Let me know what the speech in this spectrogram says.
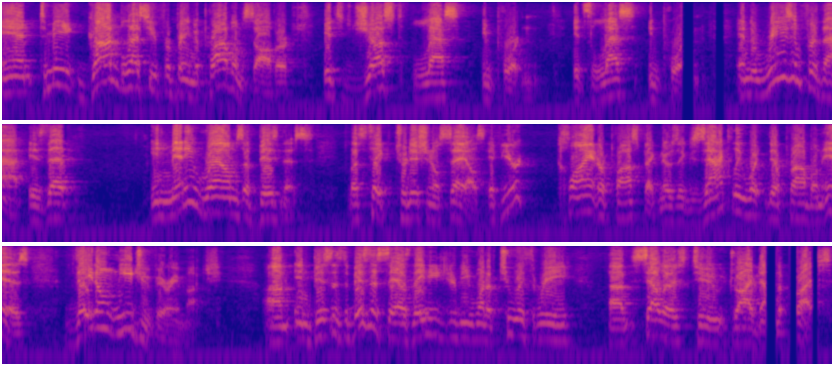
And to me, God bless you for being a problem solver. It's just less important. It's less important. And the reason for that is that in many realms of business, let's take traditional sales, if your client or prospect knows exactly what their problem is, they don't need you very much. Um, in business to business sales, they need you to be one of two or three uh, sellers to drive down the price.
